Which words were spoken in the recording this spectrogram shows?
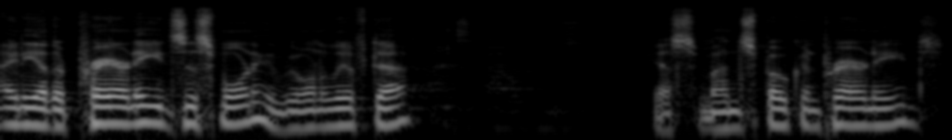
any other prayer needs this morning that we want to lift up? Yes, some unspoken prayer needs.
